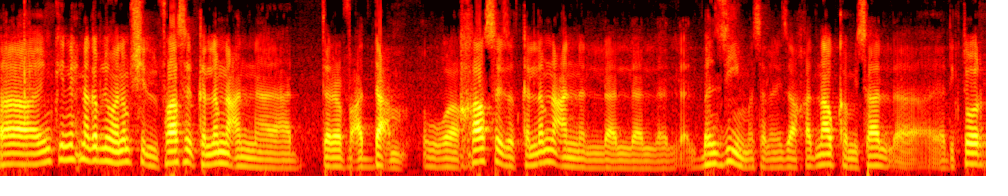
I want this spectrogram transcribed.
آه يمكن إحنا قبل ما نمشي الفاصل تكلمنا عن آه، رفع الدعم. وخاصة إذا تكلمنا عن ال- ال- ال- ال- البنزين مثلا إذا أخذناه كمثال آه، يا دكتور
